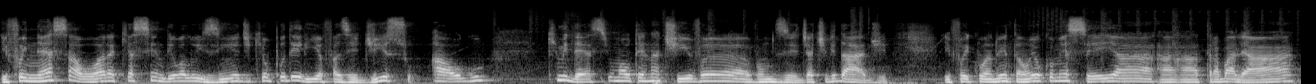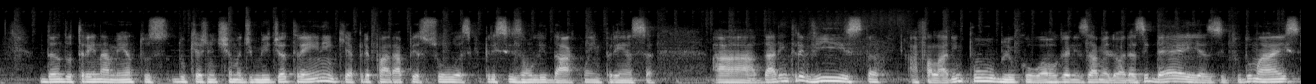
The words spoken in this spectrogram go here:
E foi nessa hora que acendeu a luzinha de que eu poderia fazer disso algo que me desse uma alternativa, vamos dizer, de atividade. E foi quando então eu comecei a, a, a trabalhar dando treinamentos do que a gente chama de media training, que é preparar pessoas que precisam lidar com a imprensa a dar entrevista, a falar em público, a organizar melhor as ideias e tudo mais.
